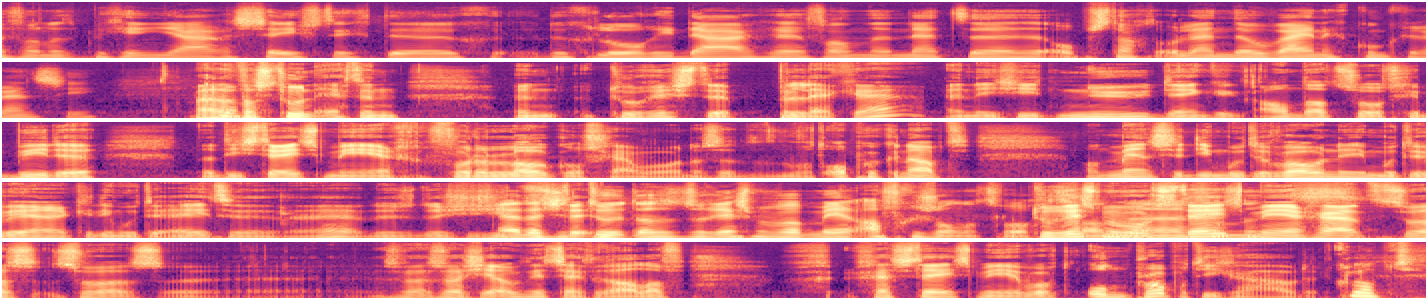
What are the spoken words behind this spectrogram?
van het begin jaren 70, de, de gloriedagen van eh, net eh, opstart Orlando, weinig concurrentie. Maar dat was toen echt een, een toeristenplek, hè? En je ziet nu, denk ik, al dat soort gebieden, dat die steeds meer voor de locals gaan worden. Dus dat wordt opgeknapt. Want mensen die moeten wonen, die moeten werken, die moeten eten. Hè? Dus, dus je ziet Ja, dat, je ste- to- dat het toerisme wat meer afgezonderd wordt. toerisme van, wordt eh, steeds meer, gaat, zoals, zoals, eh, zoals, zoals jij ook net zegt, Ralf, gaat steeds meer, wordt on-property gehouden. Klopt,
